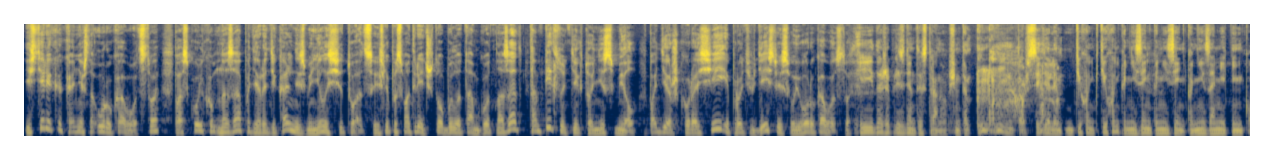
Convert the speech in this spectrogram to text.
Истерика, конечно, у руководства, поскольку на Западе радикально изменилась ситуация. Если посмотреть, что было там год назад, там пикнуть никто не смел в поддержку России и против действий своего руководства. И даже президенты стран, в общем-то, тоже сидели тихонько-тихонько, низенько-низенько, незаметненько.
